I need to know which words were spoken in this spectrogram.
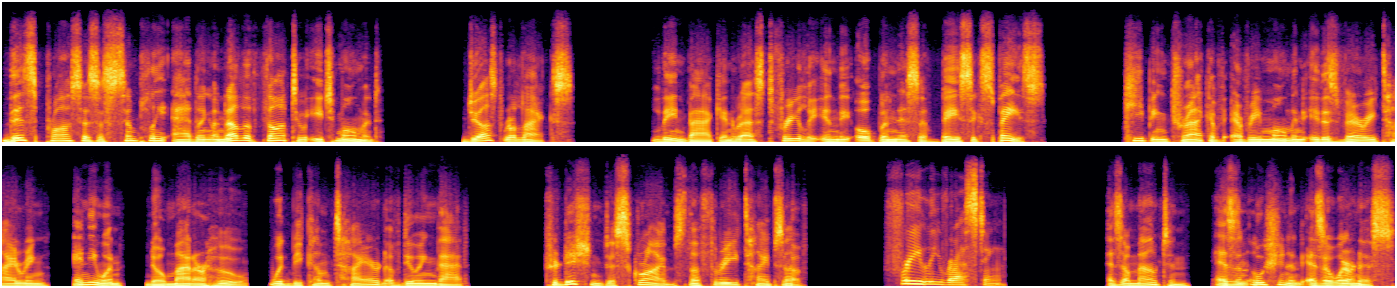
This process is simply adding another thought to each moment. Just relax. Lean back and rest freely in the openness of basic space. Keeping track of every moment it is very tiring, anyone, no matter who, would become tired of doing that. Tradition describes the three types of freely resting, as a mountain, as an ocean and as awareness.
